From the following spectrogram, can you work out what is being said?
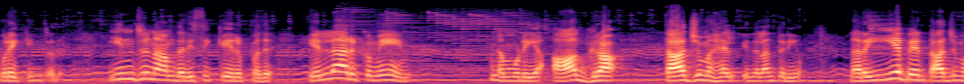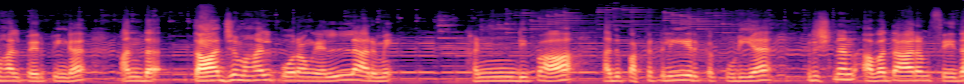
உரைக்கின்றது. இன்று நாம் தரிசிக்க இருப்பது எல்லாருக்குமே நம்முடைய ஆக்ரா தாஜ்மஹல் இதெல்லாம் தெரியும். நிறைய பேர் தாஜ்மஹால் போயிருப்பீங்க. அந்த தாஜ்மஹால் போகிறவங்க எல்லாருமே கண்டிப்பாக அது பக்கத்திலேயே இருக்கக்கூடிய கிருஷ்ணன் அவதாரம் செய்த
